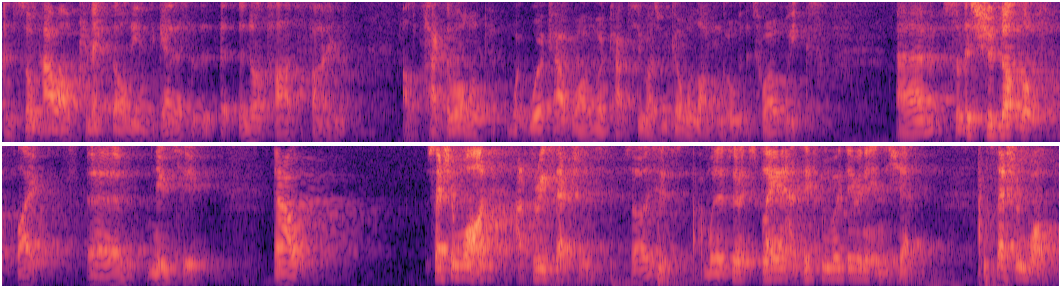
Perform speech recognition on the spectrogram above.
and somehow I'll connect all these together so that, they're not hard to find. I'll tag them all up, workout one, workout two, as we go along over the 12 weeks. Um, so this should not look like um, new to you. Now, session one had three sections. So this is, I'm going to explain it as if we were doing it in the shed. Session one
